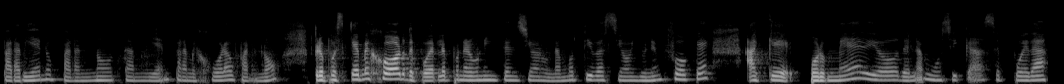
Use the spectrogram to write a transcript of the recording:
para bien o para no también, para mejora o para no, pero pues qué mejor de poderle poner una intención, una motivación y un enfoque a que por medio de la música se pueda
